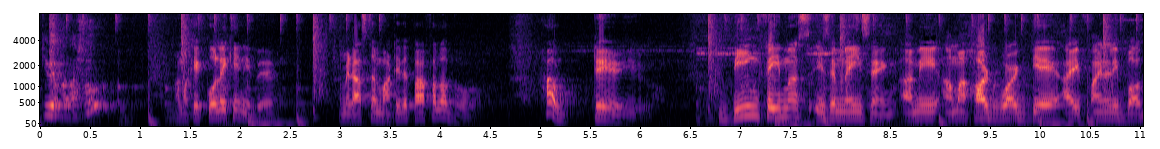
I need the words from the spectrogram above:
কি ব্যাপার আসো আমাকে কোলে কে নিবে? আমি রাস্তার মাটিতে পা ফেলাবো? How dare you বিং ফেমাস ইজ অ্যামেজিং আমি আমার হার্ড ওয়ার্ক দিয়ে আই ফাইনালি বট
